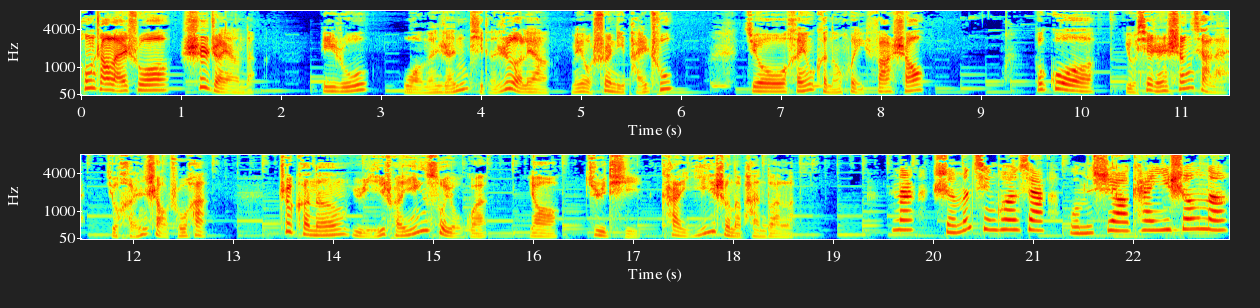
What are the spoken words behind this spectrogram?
通常来说是这样的，比如我们人体的热量没有顺利排出，就很有可能会发烧。不过有些人生下来就很少出汗，这可能与遗传因素有关，要具体看医生的判断了。那什么情况下我们需要看医生呢？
